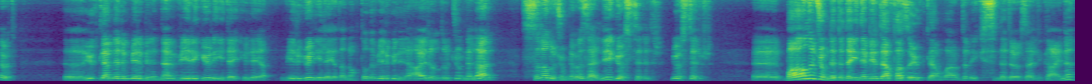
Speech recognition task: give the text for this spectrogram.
Evet. E, yüklemlerin birbirinden virgül ile, ile virgül ile ya da noktalı virgül ile ayrıldığı cümleler sıralı cümle özelliği gösterilir. Gösterir. E, bağlı cümlede de yine birden fazla yüklem vardır. İkisinde de özellik aynı.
